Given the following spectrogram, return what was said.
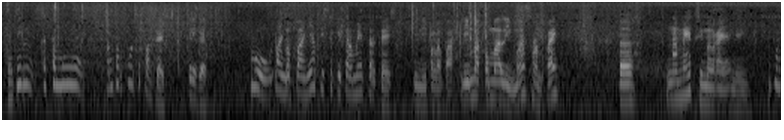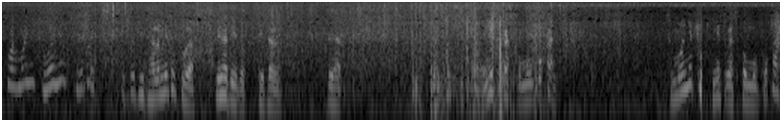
jadi ketemu antar pak guys ini guys. Ketemu pelepahnya di sekitar meter guys. Ini pelepah. 5,5 sampai uh, 6 maksimal kayaknya ini. Performanya buahnya lihat. itu di dalam itu buah lihat itu di dalam. Lihat. Nah ini bekas pemupukan. Semuanya ini bekas pemupukan.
